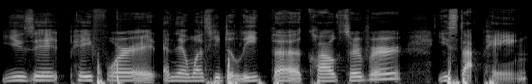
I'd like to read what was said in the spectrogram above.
use it, pay for it, and then once you delete the cloud server, you stop paying.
